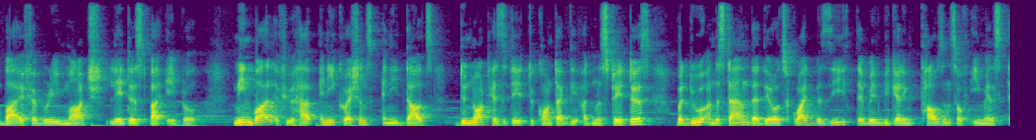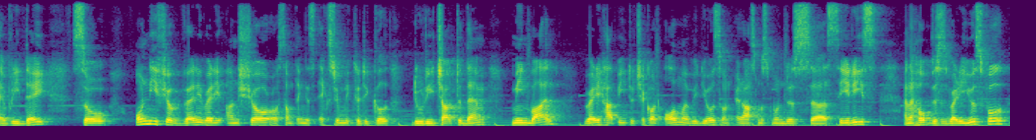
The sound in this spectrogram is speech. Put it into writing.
by February, March, latest by April. Meanwhile, if you have any questions, any doubts, do not hesitate to contact the administrators but do understand that they're also quite busy. They will be getting thousands of emails every day. So only if you're very very unsure or something is extremely critical do reach out to them. Meanwhile very happy to check out all my videos on Erasmus Mundus uh, series and I hope this is very useful.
